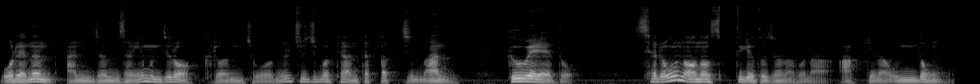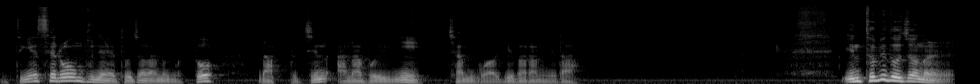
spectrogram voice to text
올해는 안전상의 문제로 그런 조언을 주지 못해 안타깝지만 그 외에도 새로운 언어 습득에 도전하거나 악기나 운동 등의 새로운 분야에 도전하는 것도 나쁘진 않아 보이니 참고하기 바랍니다. 인터뷰 도전을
